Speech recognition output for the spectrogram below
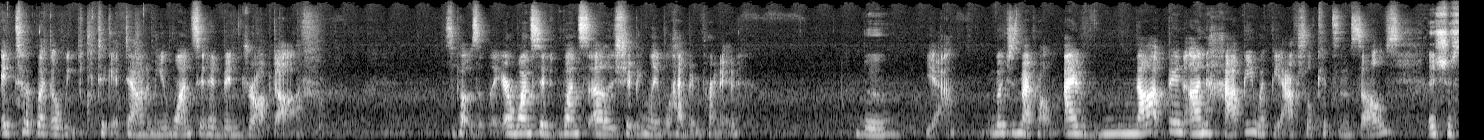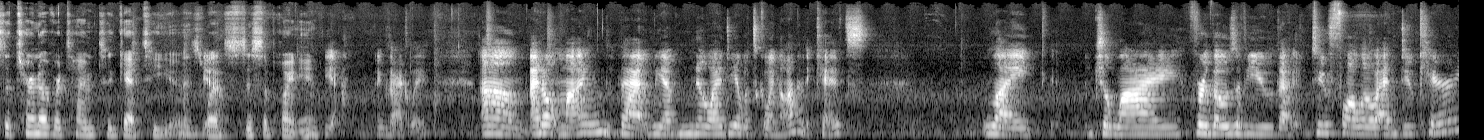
it took like a week to get down to me once it had been dropped off supposedly or once it once a shipping label had been printed Boo. yeah which is my problem i've not been unhappy with the actual kits themselves It's just the turnover time to get to you is Yeah. what's disappointing. yeah exactly. Um, i don't mind that we have no idea what's going on in the kits like july for those of you that do follow and do care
